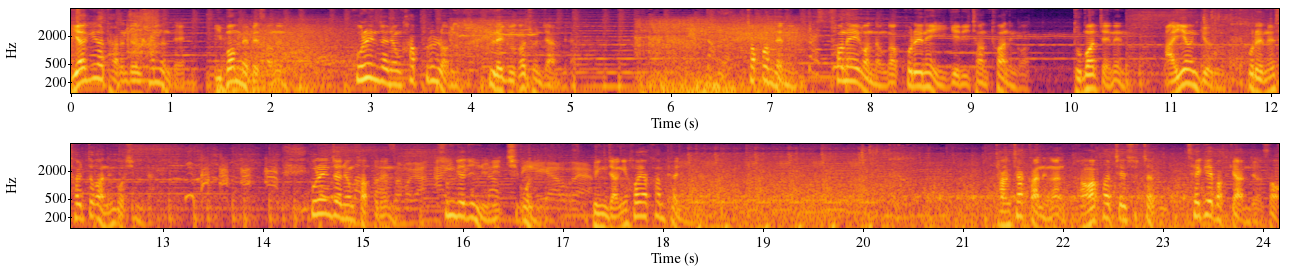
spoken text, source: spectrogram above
이야기가 다른 데로 샜는데 이번 맵에서는 코렌 전용 카풀을 넣는 플래그가 존재합니다. 첫 번째는 선의의 건담과 코렌의 이겔이 전투하는 것. 두 번째는 아이언 기어로 코렌을 설득하는 것입니다. 코렌 전용 카프는 숨겨진 유닛 치고는 굉장히 허약한 편입니다. 장착 가능한 강화 파츠의 숫자도 3개밖에 안 되어서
